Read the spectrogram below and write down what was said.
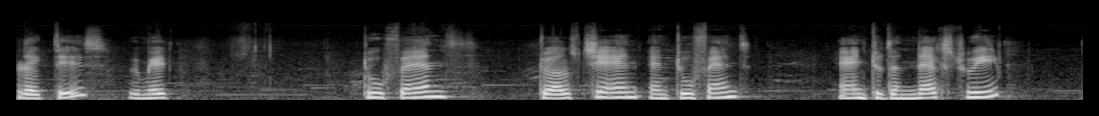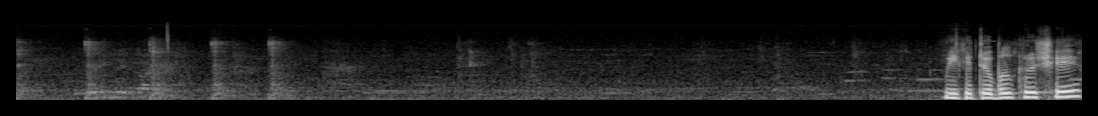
like this. We made two fans 12 chain and two fans. And to the next weave make a double crochet.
